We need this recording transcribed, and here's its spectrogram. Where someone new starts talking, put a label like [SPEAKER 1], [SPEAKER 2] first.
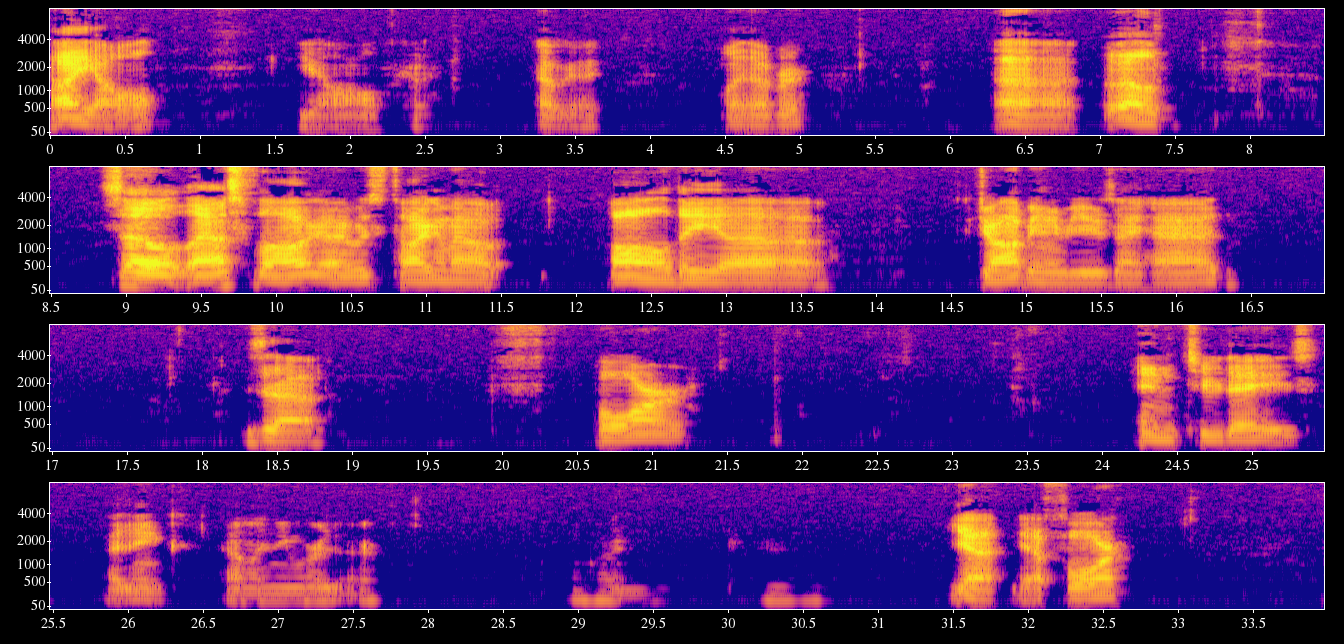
[SPEAKER 1] Hi, y'all. Y'all. okay. Whatever. Uh, well, so last vlog I was talking about all the, uh, job interviews I had. The four in two days, I think. How many were there? One, yeah, yeah, four.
